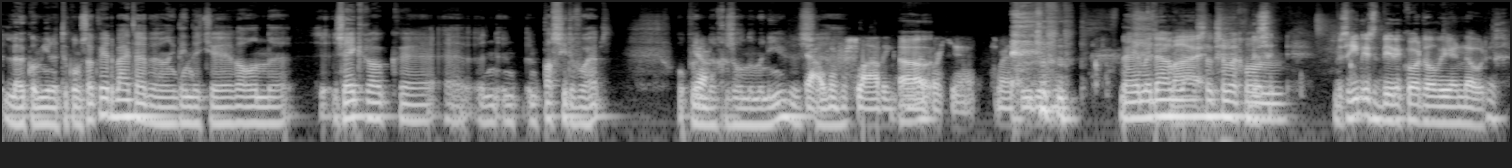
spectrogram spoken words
leuk om je in de toekomst ook weer erbij te hebben. Want ik denk dat je wel een, eh, zeker ook eh, eh, een, een, een passie ervoor hebt. Op een Ja. eh, gezonde manier. Dus, Ja, of een eh, verslaving. Oh. Wat je, het nee, maar daarom Maar- juist ook zeg maar gewoon... Misschien- Misschien is het binnenkort wel weer nodig.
